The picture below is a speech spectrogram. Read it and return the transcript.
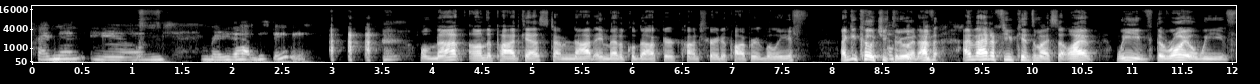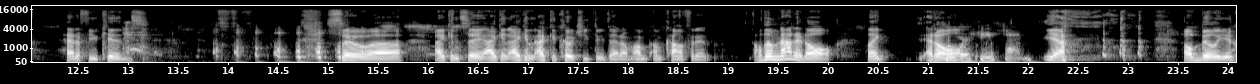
Pregnant and ready to have this baby. well, not on the podcast. I'm not a medical doctor, contrary to popular belief. I can coach you through it. I've I've had a few kids myself. I've Weave, the royal Weave, had a few kids. so uh, I can say I can I can I could coach you through that. I'm I'm, I'm confident. Although not at all. Like at all. Over FaceTime. Yeah. I'll bill you.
